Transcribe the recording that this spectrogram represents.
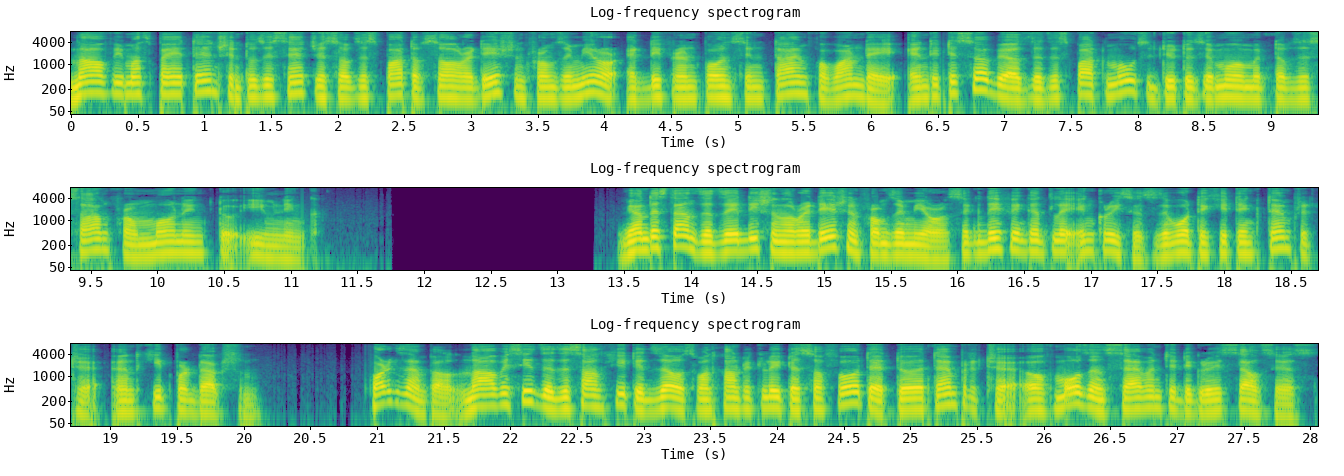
Now we must pay attention to the edges of the spot of solar radiation from the mirror at different points in time for one day, and it is obvious that the spot moves due to the movement of the sun from morning to evening. We understand that the additional radiation from the mirror significantly increases the water heating temperature and heat production. For example, now we see that the sun heated those 100 liters of water to a temperature of more than 70 degrees Celsius.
